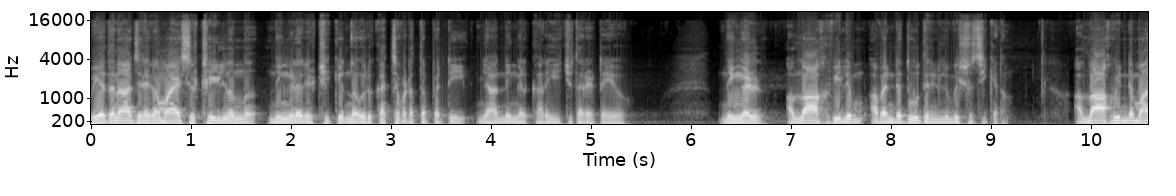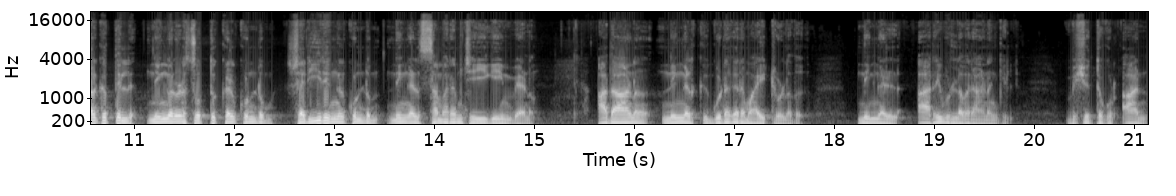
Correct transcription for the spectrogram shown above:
വേദനാജനകമായ ശിക്ഷയിൽ നിന്ന് നിങ്ങളെ രക്ഷിക്കുന്ന ഒരു കച്ചവടത്തെപ്പറ്റി ഞാൻ നിങ്ങൾക്ക് അറിയിച്ചു തരട്ടെയോ? നിങ്ങൾ അള്ളാഹുവിലും അവന്റെ ദൂതനിലും വിശ്വസിക്കണം. അള്ളാഹുവിന്റെ മാർഗത്തിൽ നിങ്ങളുടെ സ്വത്തുക്കൾ കൊണ്ടും ശരീരങ്ങൾ കൊണ്ടും നിങ്ങൾ സമരം ചെയ്യുകയും വേണം. അതാണ് നിങ്ങൾക്ക് ഗുണകരമായിട്ടുള്ളത്. നിങ്ങൾ അറിവുള്ളവരാണെങ്കിൽ. വിശുദ്ധ ഖുർആൻ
